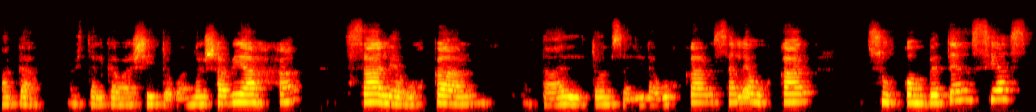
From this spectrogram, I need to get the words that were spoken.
acá, está el caballito, cuando ella viaja, sale a buscar, está alto el salir a buscar, sale a buscar sus competencias,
